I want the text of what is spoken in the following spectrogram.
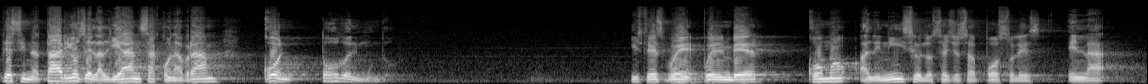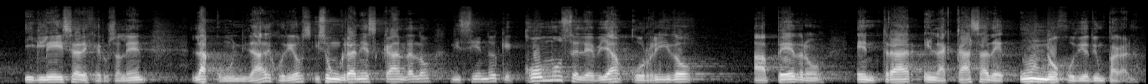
destinatarios de la alianza con Abraham, con todo el mundo. Y ustedes pueden ver cómo al inicio de los hechos apóstoles en la iglesia de Jerusalén, la comunidad de judíos hizo un gran escándalo diciendo que cómo se le había ocurrido a Pedro entrar en la casa de un no judío, de un pagano.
